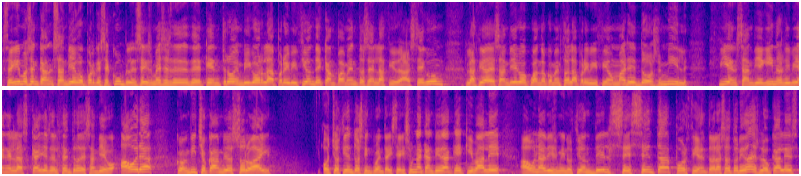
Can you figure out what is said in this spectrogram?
Seguimos en San Diego porque se cumplen seis meses desde que entró en vigor la prohibición de campamentos en la ciudad. Según la ciudad de San Diego, cuando comenzó la prohibición, más de 2.100 sandieguinos vivían en las calles del centro de San Diego. Ahora, con dicho cambio, solo hay 856, una cantidad que equivale a una disminución del 60%. Las autoridades locales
